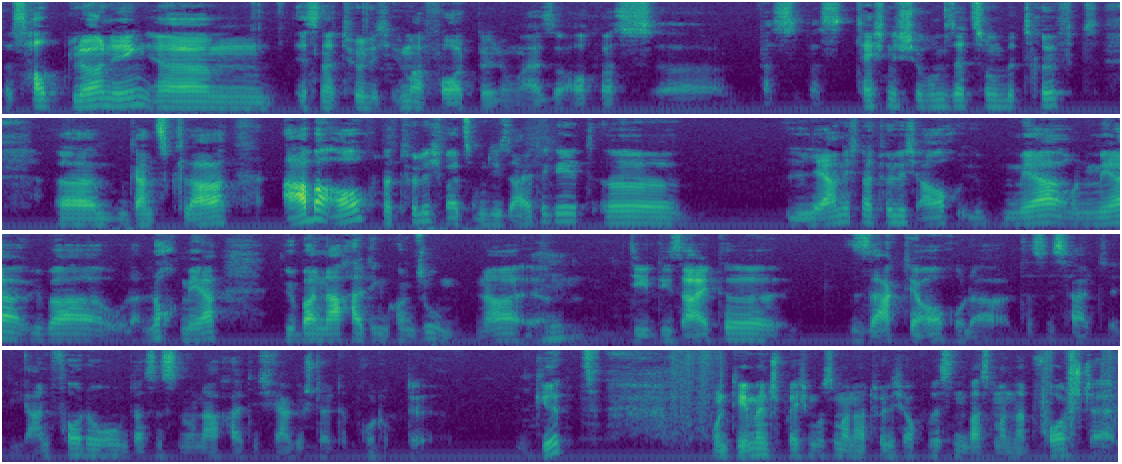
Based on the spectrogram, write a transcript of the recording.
Das Hauptlearning ähm, ist natürlich immer Fortbildung, also auch was, äh, was, was technische Umsetzung betrifft, äh, ganz klar. Aber auch natürlich, weil es um die Seite geht, äh, lerne ich natürlich auch mehr und mehr über oder noch mehr über nachhaltigen Konsum. Ne? Mhm. Ähm, die, die Seite sagt ja auch, oder das ist halt die Anforderung, dass es nur nachhaltig hergestellte Produkte gibt. Und dementsprechend muss man natürlich auch wissen, was man dann vorstellt.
